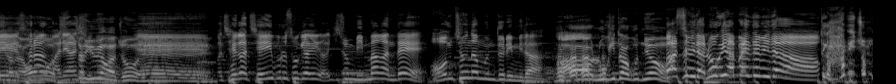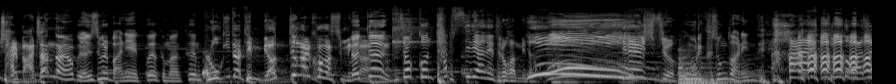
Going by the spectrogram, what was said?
예, 애니잖아요. 사랑 어, 많이 진짜 하시고 유명하죠. 예. 예. 제가 제 입으로 소개하기 좀 민망한데 엄청난 분들입니다 아 로기다군요. 맞습니다 로기다 밴드입니다 어떻게 합이 좀 잘 맞았나요? 연습을 많이 했고요 그만큼 로기다 팀 몇 등 할 것 같습니까? 몇 등? 무조건 탑3 안에 들어갑니다. 오! 기대해 주십시오. 어, 우리 그 정도 아닌데 또 맞아. 맞박 아띠 노두식님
